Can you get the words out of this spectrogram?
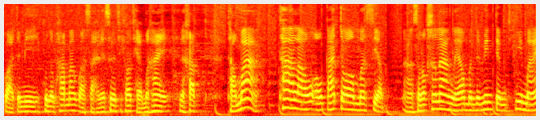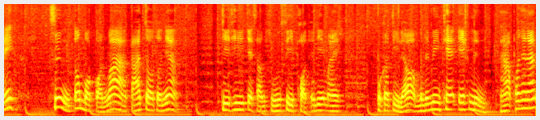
กว่าจะมีคุณภาพมากกว่าสายเลเซอร์ที่เขาแถมมาให้นะครับ ถามว่าถ้าเราเอาการ์ดจอมาเสียบสล็อตข้างล่างแล้ว มันจะวิ่งเต็มที่ไหม ซึ่งต้องบอกก่อนว่าการ์ดจอตัวเนี้ย GT 730 4พอร์ต HDMI ปกติแล้วมันจะวิ่งแค่ X1 นะครับ เพราะฉะนั้น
